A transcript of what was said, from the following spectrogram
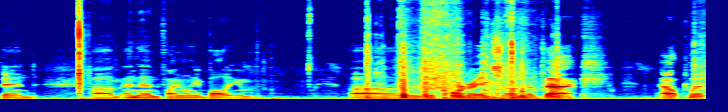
bend. Um, and then finally volume. Uh, there's a quarter inch on the back output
